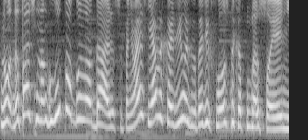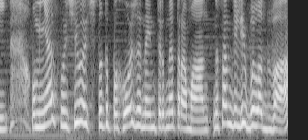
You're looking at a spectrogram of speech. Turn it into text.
Ну, достаточно глупо было дальше, понимаешь? Я выходила из вот этих сложных отношений. У меня случилось что-то похожее на интернет-роман. На самом деле их было два.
